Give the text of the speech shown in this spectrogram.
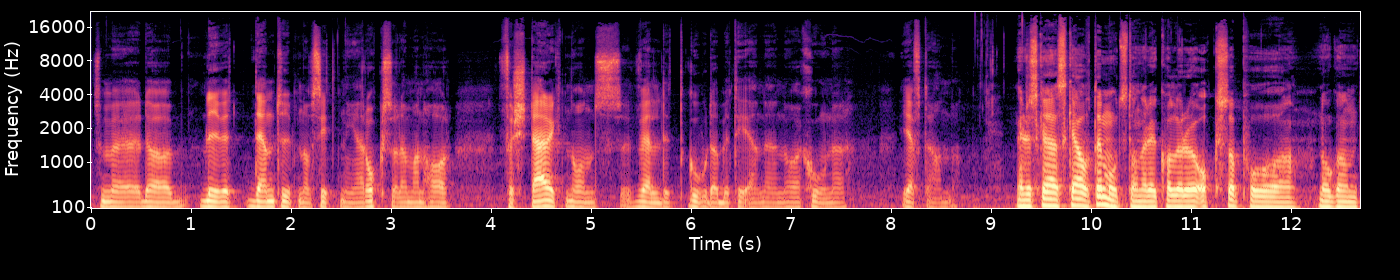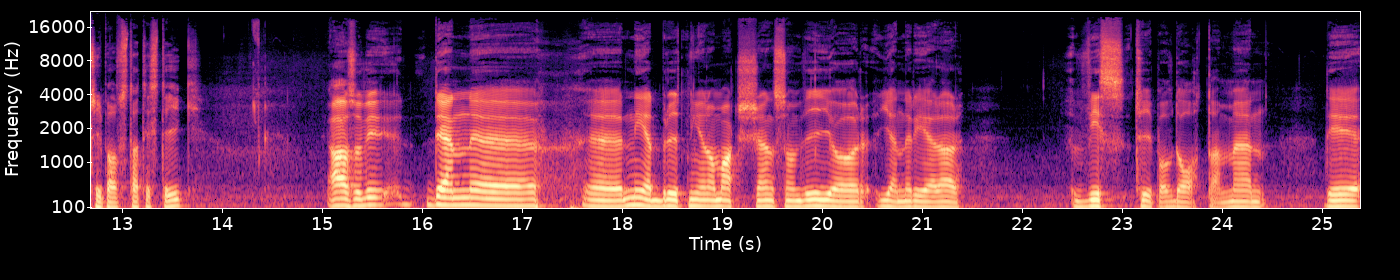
som eh, det har blivit den typen av sittningar också där man har förstärkt någons väldigt goda beteenden och aktioner i efterhand. När du ska scouta motståndare, kollar du också på någon typ av statistik? Ja, alltså vi, den eh, eh, nedbrytningen av matchen som vi gör genererar viss typ av data. Men det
